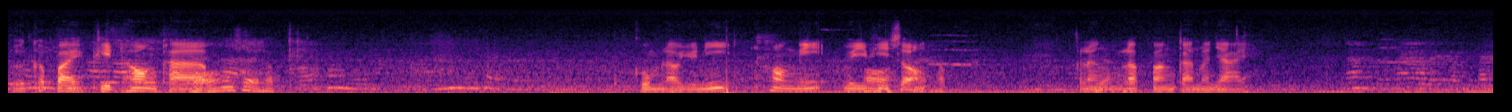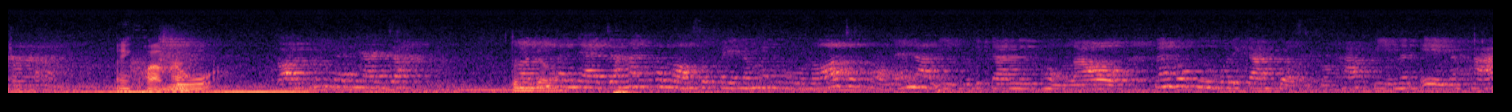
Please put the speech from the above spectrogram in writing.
เปิดเข้าไปผิดห้องคอ๋รับ อไม่ใช่ครับกลุ่มเราอยู่นี้ห้องนี้ VP ใช่ครับ2กำลังรับฟังการบรรยายให้ความรู้ ก่อนที่บรรยายจะตัวนี้ก่เดีอยวนที่บรรยายจะให้ทดลองสเปรย์น้ำมันงูเนาะจะขอแนะนำอีกบริการหนึ่งของเรา นั่นก็คือบริการตรวจสุขภาพฟรีนั่นเองนะคะ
